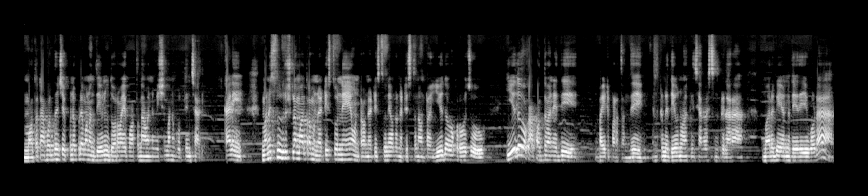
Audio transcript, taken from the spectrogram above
మొదట అబద్ధం చెప్పినప్పుడే మనం దేవునికి దూరం అయిపోతున్నాం అనే విషయం మనం గుర్తించాలి. కానీ మనుషుల దృష్టిలో మాత్రం నటిస్తూనే ఉంటాం నటిస్తూనే ఉంటాం నటిస్తూనే ఉంటాం. ఏదో ఒక రోజు ఏదో ఒక అబద్ధం అనేది బయటపడుతుంది. ఎందుకంటే దేవుని వాక్యం సెలవిస్తుంది పిల్లరా మరుగై ఉన్నది ఏది కూడా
